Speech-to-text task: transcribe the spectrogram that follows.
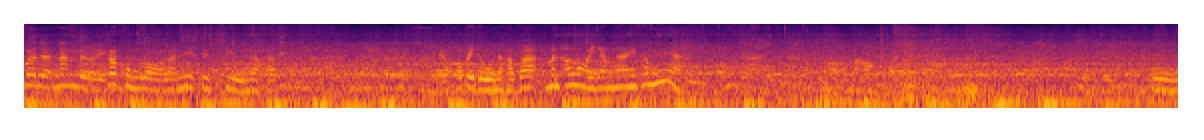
ว่าจะนั่นเลย ก็คงรอแล้วนี่คือคิวนะครับ เดี๋ยวเขาไปดูนะครับว่ามันอร่อยยังไงครับเนี่ย โอ้ห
